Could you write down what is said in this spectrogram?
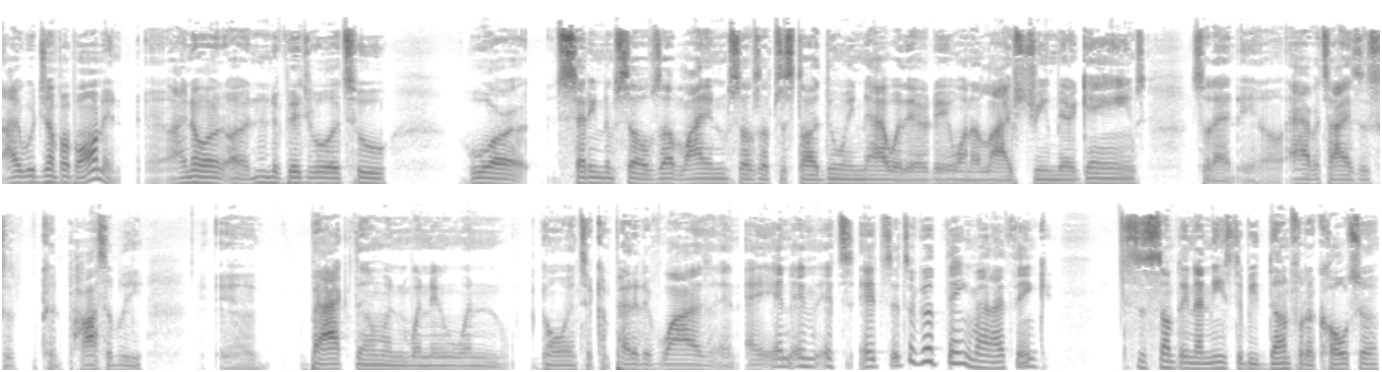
i would jump up on it. I know an individual or two who are setting themselves up lining themselves up to start doing that where they want to live stream their games so that you know advertisers could, possibly you know, back them when when they when go into competitive wise. And and and it's it's it's a good thing man. I think this is something that needs to be done for the culture.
